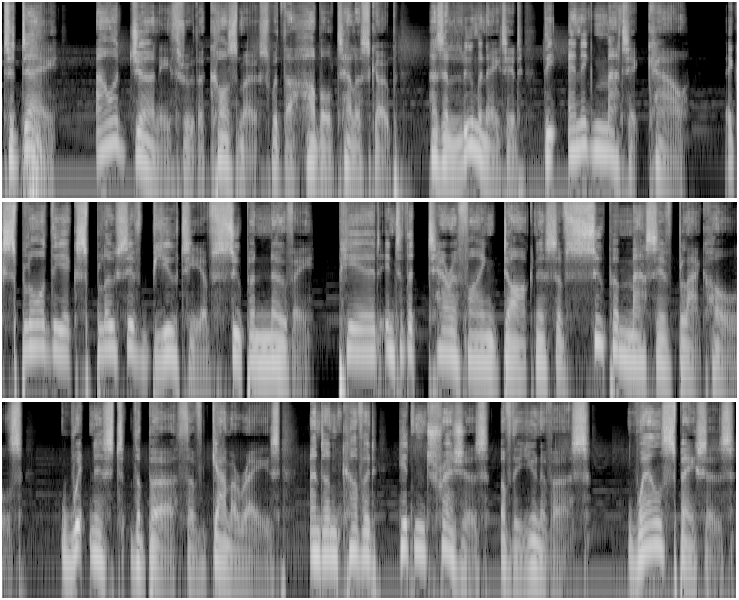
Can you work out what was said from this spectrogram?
Today, our journey through the cosmos with the Hubble telescope has illuminated the enigmatic cow, explored the explosive beauty of supernovae, peered into the terrifying darkness of supermassive black holes, witnessed the birth of gamma rays, and uncovered hidden treasures of the universe. Well, spacers,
